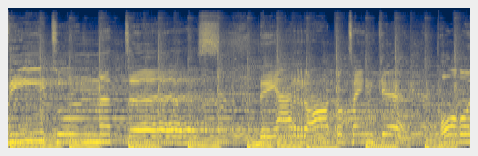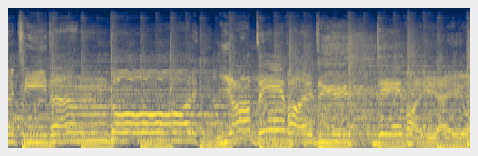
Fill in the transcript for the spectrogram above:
vi to møttes. Det er rart å tenke på hvor tiden går. Ja, det var du, det var jeg, og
